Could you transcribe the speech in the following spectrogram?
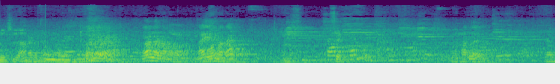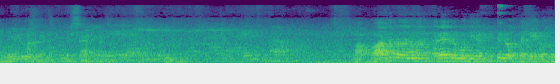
నిచ్చులా రా, రా, రా, రా. నాగేశ్వర రా. పర్లేదు మా భారత ప్రధానమంత్రి నరేంద్ర మోదీ గారి పుట్టినరోజు తల్లి ఈరోజు.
